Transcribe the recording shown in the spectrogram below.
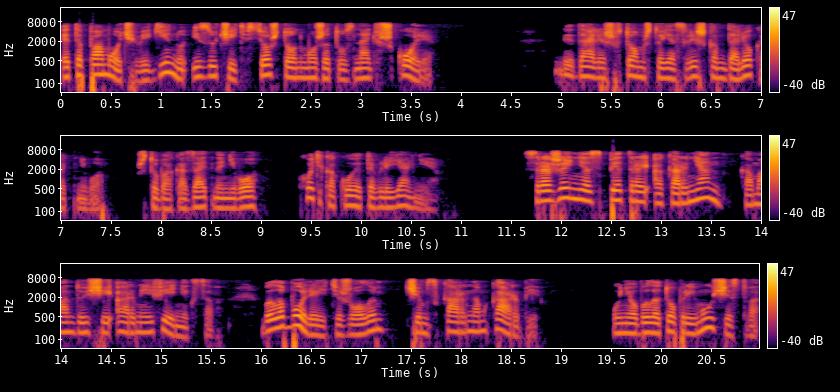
это помочь Вегину изучить все, что он может узнать в школе. Беда лишь в том, что я слишком далек от него, чтобы оказать на него хоть какое-то влияние. Сражение с Петрой Акарнян, командующей армией фениксов, было более тяжелым, чем с Карном Карби. У нее было то преимущество,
